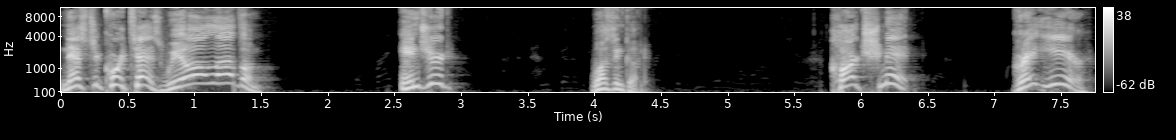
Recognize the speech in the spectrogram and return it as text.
Nestor Cortes, we all love him. Injured? Wasn't good. Clarke Schmidt, great year.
